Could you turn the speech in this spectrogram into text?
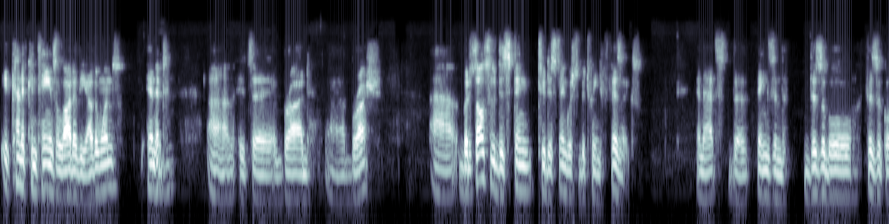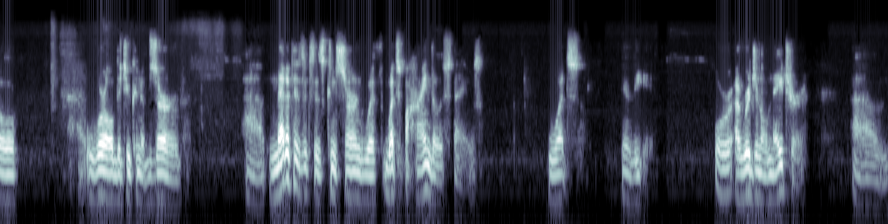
it kind of contains a lot of the other ones in it. Uh, it's a broad uh, brush, uh, but it's also distinct to distinguish between physics, and that's the things in the visible, physical uh, world that you can observe. Uh, metaphysics is concerned with what's behind those things, what's you know, the or original nature. Um,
